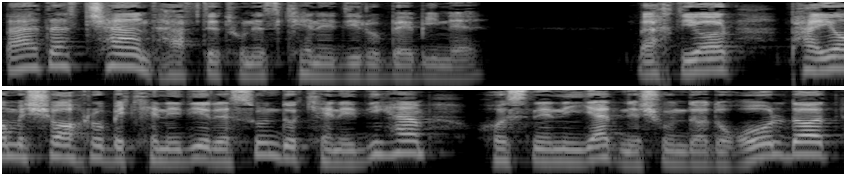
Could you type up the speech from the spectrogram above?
بعد از چند هفته تونست کندی رو ببینه. بختیار پیام شاه رو به کندی رسوند و کندی هم حسن نیت نشون داد و قول داد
